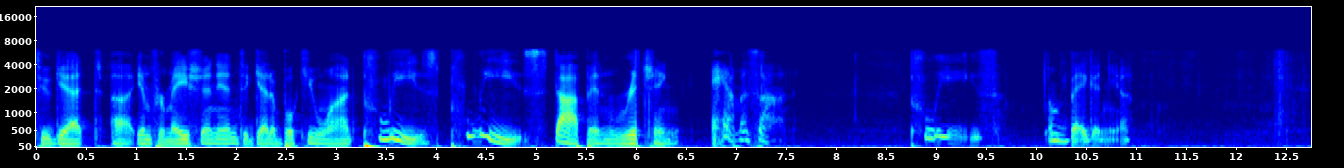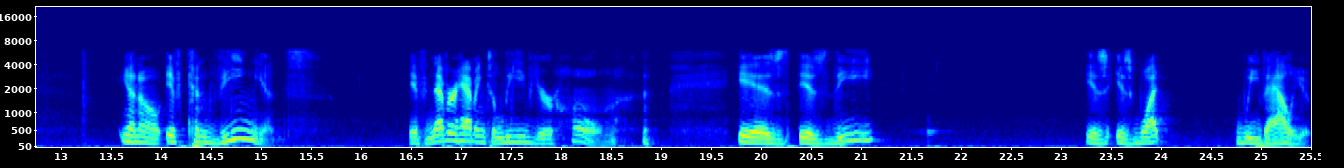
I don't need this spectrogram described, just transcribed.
to get uh, information in, to get a book you want, please, please stop enriching Amazon. Please. I'm begging you. You know, if convenience, if never having to leave your home is is the is is what we value.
